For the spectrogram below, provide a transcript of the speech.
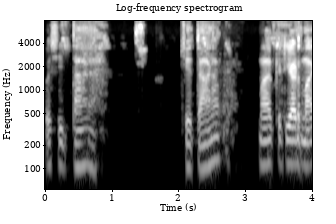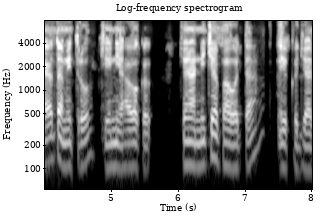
પછી ધાણા, જે ધાણા માર્કેટ યાર્ડમાં આવ્યા હતા મિત્રો, જેની આવક, જેના નીચા ભાવ હતા એક હજાર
